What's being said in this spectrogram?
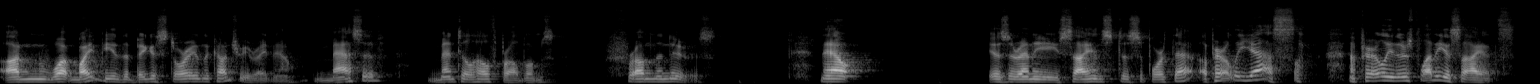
on what might be the biggest story in the country right now massive mental health problems from the news. Now, is there any science to support that? Apparently, yes. Apparently, there's plenty of science.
